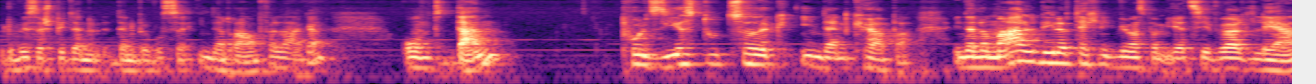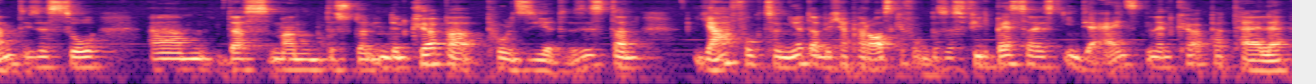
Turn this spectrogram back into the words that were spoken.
Du wirst ja später dein Bewusstsein in den Raum verlagern. Und dann pulsierst du zurück in deinen Körper. In der normalen Velotechnik, wie man es beim ERC World lernt, ist es so, ähm, dass man das dann in den Körper pulsiert. Das ist dann ja, funktioniert, aber ich habe herausgefunden, dass es viel besser ist, in die einzelnen Körperteile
